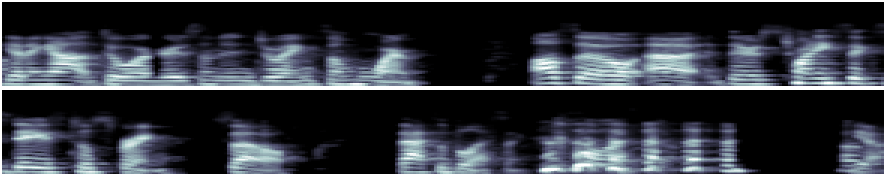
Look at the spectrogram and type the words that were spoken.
getting outdoors and enjoying some warmth. Also, uh, there's 26 days till spring. So that's a blessing. awesome. yeah.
